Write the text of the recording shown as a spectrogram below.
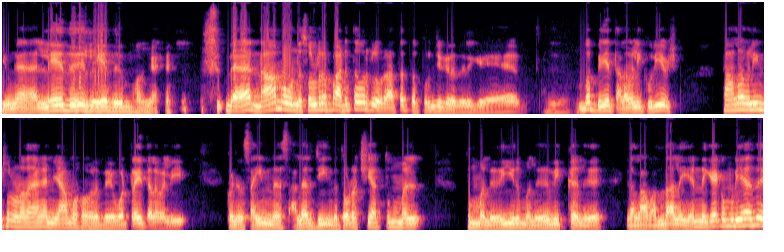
இவங்க லேது லேதும்பாங்க. இந்த நாம ஒண்ணு சொல்றப்ப அடுத்தவர்கள் ஒரு அர்த்தத்தை புரிஞ்சுக்கிறது இருக்கு அது ரொம்ப பெரிய தலைவலிக்குரிய விஷயம். தலைவலின்னு சொல்லணும்தாங்க ஞாபகம் வருது. ஒற்றை தலைவலி கொஞ்சம் சைன்னஸ் அலர்ஜி இந்த தொடர்ச்சியா தும்மல் தும்மல் இருமல் விக்கல் இதெல்லாம் வந்தாலும் என்ன கேட்க முடியாது.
